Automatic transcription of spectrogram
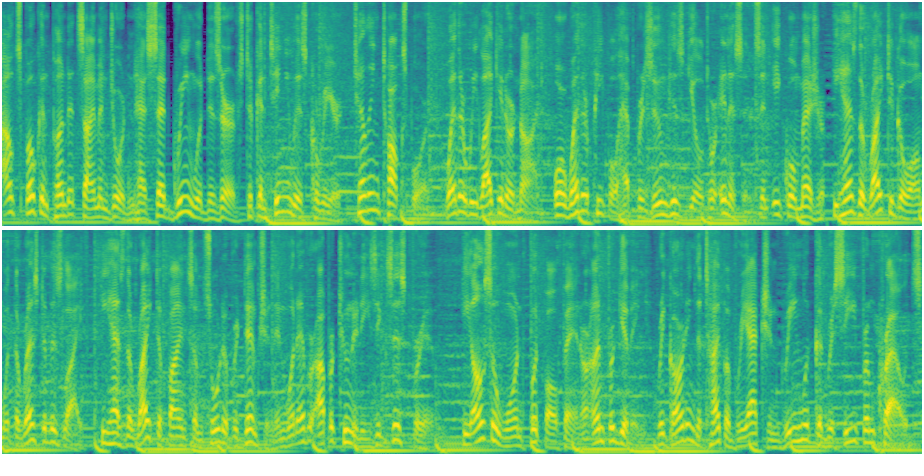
Outspoken pundit Simon Jordan has said Greenwood deserves to continue his career, telling TalkSport whether we like it or not, or whether people have presumed his guilt or innocence in equal measure, he has the right to go on with the rest of his life. He has the right to find some sort of redemption in whatever opportunities exist for him. He also warned football fans are unforgiving regarding the type of reaction Greenwood could receive from crowds.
